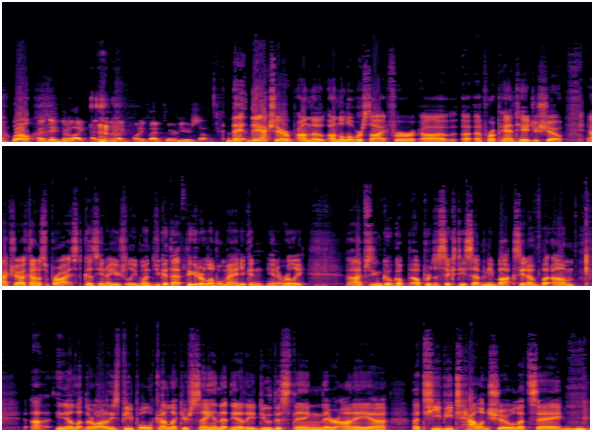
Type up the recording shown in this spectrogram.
well, I think they're like I think they're like 25, 30 or something. They they actually are on the on the lower side for uh, uh for a Pantages show. Actually, I was kind of surprised because you know usually mm-hmm. once you get that theater level, man, you can you know really. Uh, I've seen go, go upwards of 60, 70 mm-hmm. bucks, you know, but um, uh, you know, there are a lot of these people, kind of like you're saying, that you know they do this thing. They're on a uh, a TV talent show, let's say, mm-hmm.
